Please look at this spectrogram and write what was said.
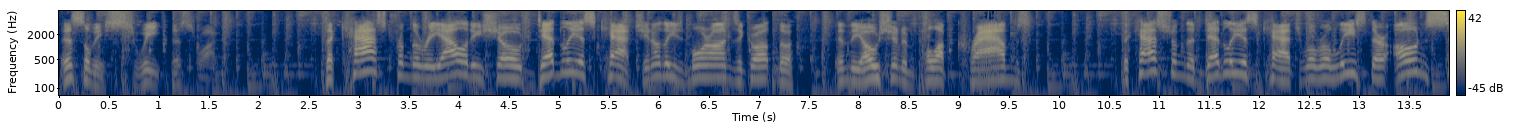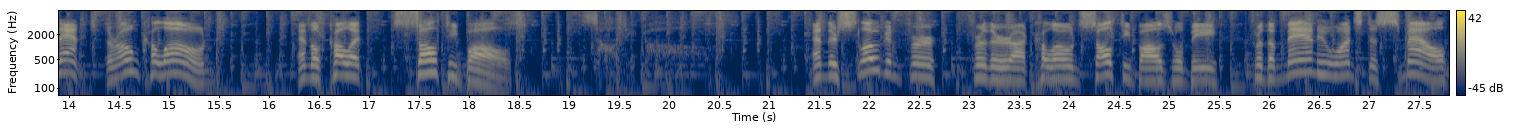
this will be sweet. This one. The cast from the reality show Deadliest Catch. You know these morons that go out in the in the ocean and pull up crabs. The cast from the Deadliest Catch will release their own scent, their own cologne, and they'll call it Salty Balls. Salty Balls. And their slogan for for their uh, cologne Salty Balls will be for the man who wants to smell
